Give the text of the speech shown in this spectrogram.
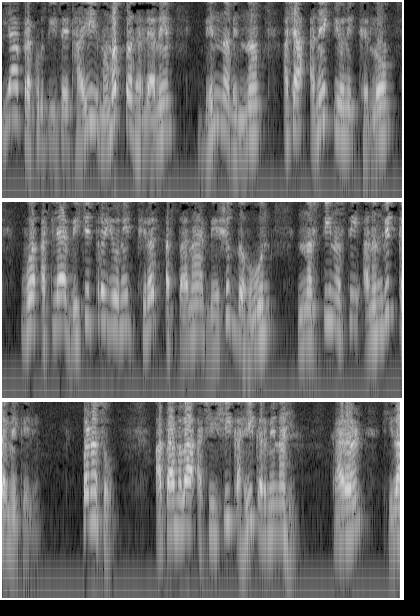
या प्रकृतीचे ठाई ममत्व धरल्याने भिन्न भिन्न अशा अनेक योनीत फिरलो व असल्या विचित्र योनीत फिरत असताना बेशुद्ध होऊन नसती नसती अनन्वित कर्मे केली. पण असो आता मला अशीशी काही कर्मे नाहीत कारण हिला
